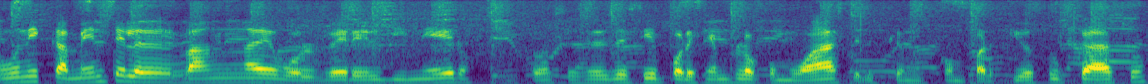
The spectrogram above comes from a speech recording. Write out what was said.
únicamente les van a devolver el dinero. Entonces, es decir, por ejemplo, como Astrid, que nos compartió su caso,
